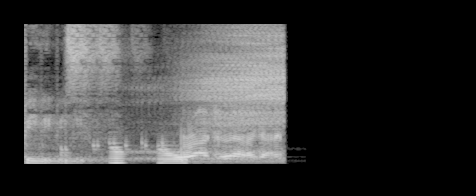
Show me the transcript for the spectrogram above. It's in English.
Beats.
